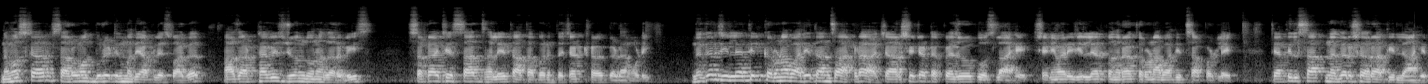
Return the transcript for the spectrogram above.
नमस्कार सारोमत बुलेटिनमध्ये आपले स्वागत. आज अठ्ठावीस जून दोन हजार वीस सकाळचे सात झालेत आतापर्यंतच्या ठळक घडामोडी. नगर जिल्ह्यातील करोनाबाधितांचा आकडा चारशेच्या टप्प्याजवळ पोहोचला आहे. शनिवारी जिल्ह्यात पंधरा करोनाबाधित सापडले. त्यातील सात नगर शहरातील आहेत.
